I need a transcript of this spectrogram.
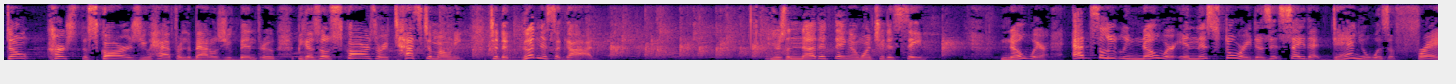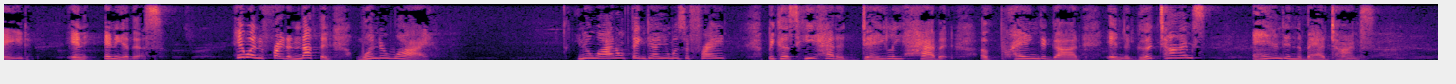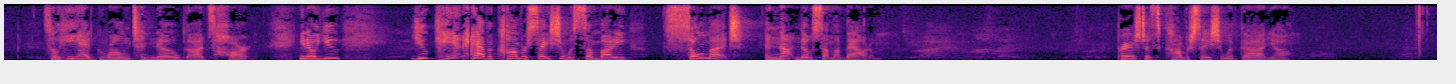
Don't curse the scars you have from the battles you've been through because those scars are a testimony to the goodness of God. Here's another thing I want you to see. Nowhere, absolutely nowhere in this story does it say that Daniel was afraid in any of this. He wasn't afraid of nothing. Wonder why? You know why I don't think Daniel was afraid? Because he had a daily habit of praying to God in the good times and in the bad times. So he had grown to know God's heart. You know, you you can't have a conversation with somebody so much and not know something about them. Prayer is just a conversation with God, y'all.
